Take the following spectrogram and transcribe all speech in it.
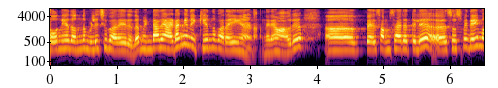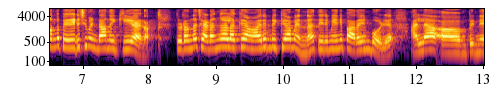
തോന്നിയതൊന്നും വിളിച്ചു പറയരുത്. മിണ്ടാതെ അടങ്ങി നിൽക്കിയെന്ന് പറയുകയാണ്. അന്നേരം ആ ഒരു സംസാരത്തിൽ സുസ്മിതയും ഒന്ന് പേടിച്ച് മിണ്ടാൻ നിൽക്കുകയാണ്. തുടർന്ന് ചടങ്ങുകളൊക്കെ ആരംഭിക്കാമെന്ന് തിരുമേനി പറയുമ്പോൾ അല്ല പിന്നെ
